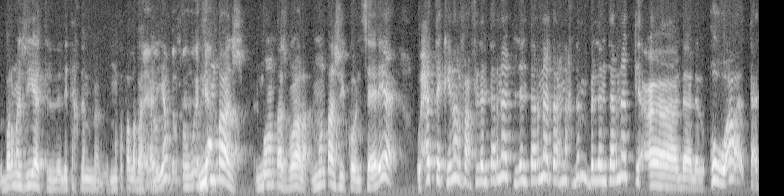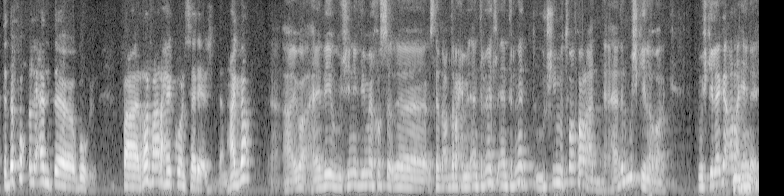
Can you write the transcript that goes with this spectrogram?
البرمجيات اللي تخدم المتطلبات أيوة العاليه المونتاج المونتاج voilà. المونتاج يكون سريع وحتى كي نرفع في الإنترنت الإنترنت راح نخدم بالإنترنت القوه تاع التدفق اللي عند جوجل. فالرفع راح يكون سريع جدا. هكذا؟ أيوه هذه وشني فيما يخص آه، أستاذ عبد الرحيم. الإنترنت الإنترنت وشي متوفر عندنا. هذا المشكلة برك. المشكلة كاع راه هنا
